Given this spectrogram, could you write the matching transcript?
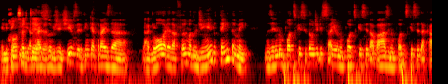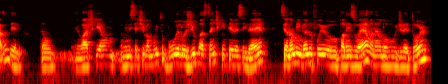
Ele tem Com que certeza. ir atrás dos objetivos, ele tem que ir atrás da, da glória, da fama, do dinheiro, tem também. Mas ele não pode esquecer de onde ele saiu, não pode esquecer da base, não pode esquecer da casa dele. Então, eu acho que é um, uma iniciativa muito boa, elogio bastante quem teve essa ideia. Se eu não me engano, foi o Palenzuela, né, o novo diretor.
